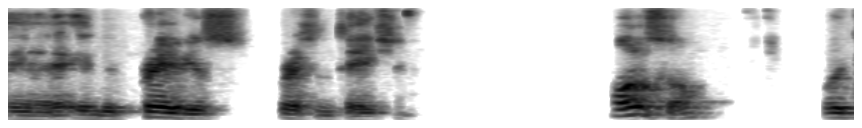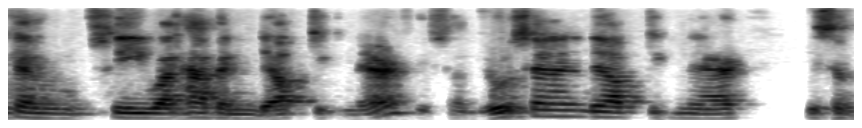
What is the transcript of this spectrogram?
uh, in the previous presentation. Also, we can see what happened in the optic nerve. It's a drusen in the optic nerve. It's a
